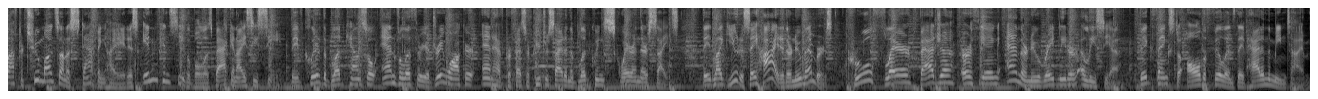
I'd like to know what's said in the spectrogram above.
Well, after two months on a staffing hiatus, Inconceivable is back in ICC. They've cleared the Blood Council and Valithria Dreamwalker and have Professor Putricide and the Blood Queen square in their sights. They'd like you to say hi to their new members Cruel, Flare, Badja, Earthying, and their new raid leader, Alicia. Big thanks to all the fill ins they've had in the meantime.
